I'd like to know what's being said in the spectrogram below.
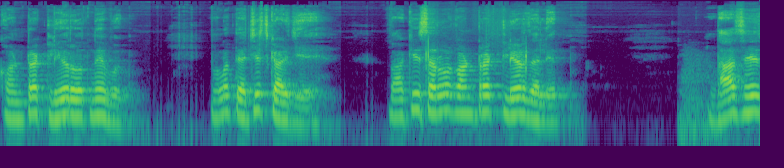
कॉन्ट्रॅक्ट क्लिअर होत नाही बघ. मला त्याचीच काळजी आहे. बाकी सर्व कॉन्ट्रॅक्ट क्लिअर झालेत. दास हे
